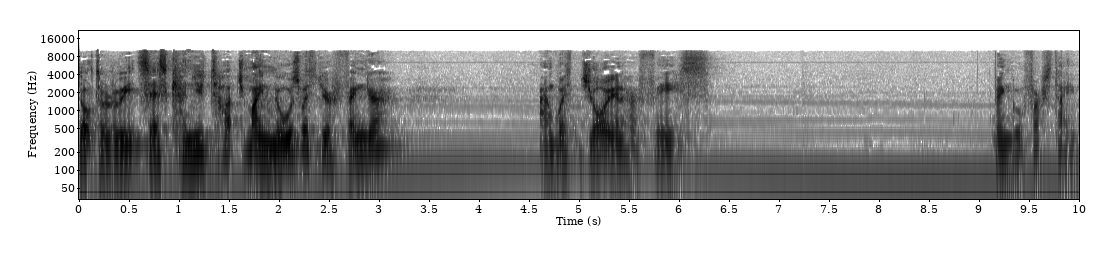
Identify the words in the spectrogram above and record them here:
Dr. Ruit says, Can you touch my nose with your finger? And with joy in her face, bingo, first time.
